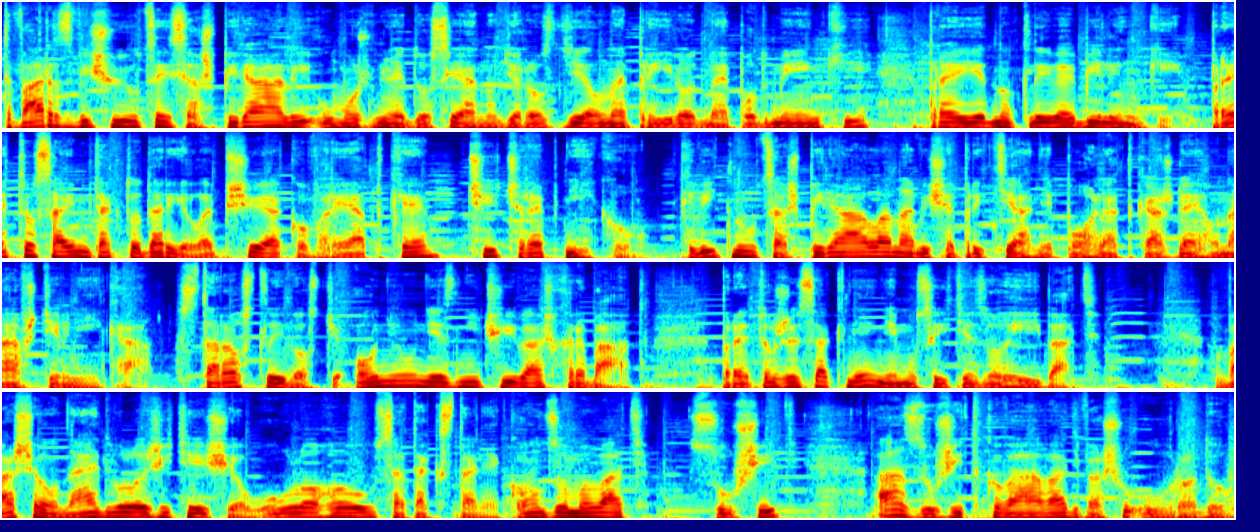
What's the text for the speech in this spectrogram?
Tvar zvyšujúcej sa špirály umožňuje dosiahnuť rozdielne prírodné podmienky pre jednotlivé bylinky. Preto sa im takto darí lepšie ako v riadke či črepníku. Kvitnúca špirála navyše pritiahne pohľad každého návštevníka. Starostlivosť o ňu nezničí váš chrbát, pretože sa k nej nemusíte zohýbať. Vašou najdôležitejšou úlohou sa tak stane konzumovať, sušiť a zužitkovávať vašu úrodu.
